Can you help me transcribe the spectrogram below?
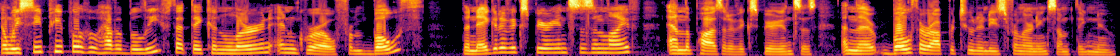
And we see people who have a belief that they can learn and grow from both the negative experiences in life and the positive experiences. And both are opportunities for learning something new.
